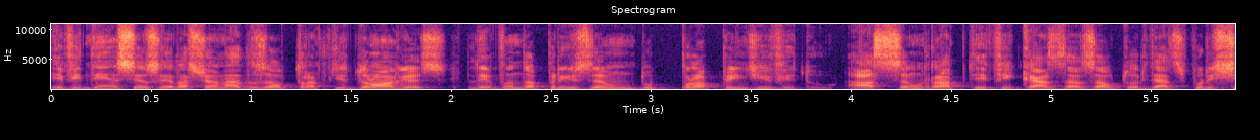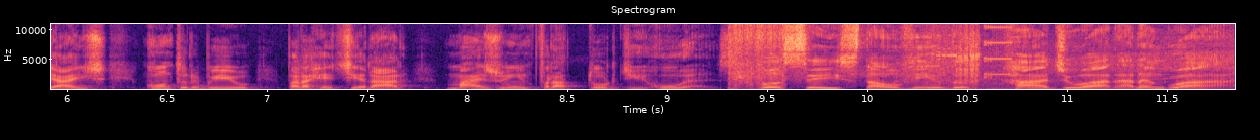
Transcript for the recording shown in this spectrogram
evidências relacionadas ao tráfico de drogas, levando à prisão do próprio indivíduo. A ação rápida e eficaz das autoridades policiais contribuiu para retirar mais um infrator de ruas. Você está ouvindo Rádio Araranguá.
